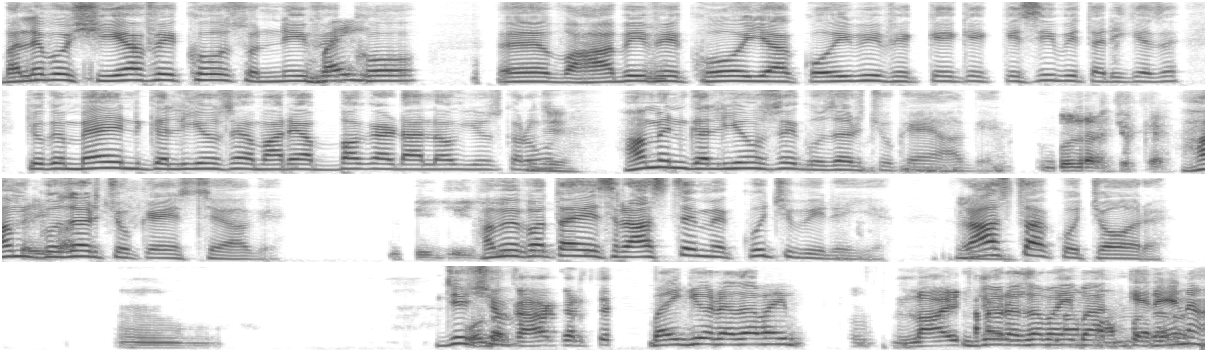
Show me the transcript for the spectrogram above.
भले वो शिया फिक हो सुन्नी फिक हो वहाबी फिक हो या कोई भी फिक्के के किसी भी तरीके से क्योंकि मैं इन गलियों से हमारे अब्बा का डायलॉग यूज़ करूँगा। हम इन गलियों से गुजर चुके हैं आगे। गुजर चुके हैं हम गुजर चुके हैं इससे आगे। जी, जी, हमें पता है इस रास्ते में कुछ भी नहीं है। हम्म। रास्ता कुछ और है। जी तो कहा करते भाई जो रजा भाई जो रजा भाई बात कह रहे हैं ना।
